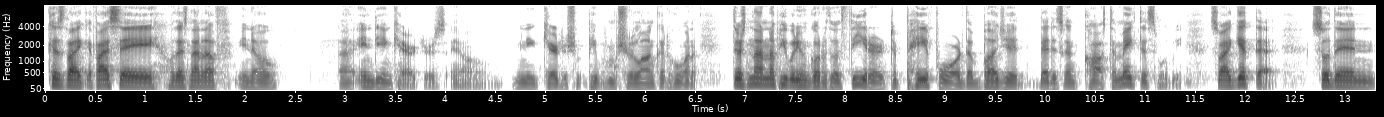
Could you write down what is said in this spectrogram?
Because like, if I say, well, there's not enough, you know, uh, Indian characters, you know, we need characters from people from Sri Lanka who want to. There's not enough people to even go to a theater to pay for the budget that it's going to cost to make this movie. So I get that. So then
